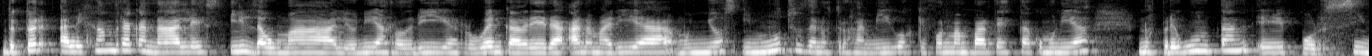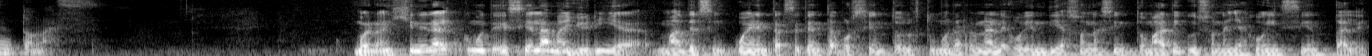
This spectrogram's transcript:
Doctor Alejandra Canales, Hilda Humá, Leonidas Rodríguez, Rubén Cabrera, Ana María Muñoz y muchos de nuestros amigos que forman parte de esta comunidad nos preguntan eh, por síntomas. Bueno, en general, como te decía, la mayoría, más del 50 al 70% de los tumores renales hoy en día son asintomáticos y son hallazgos incidentales.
